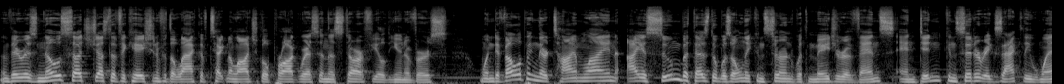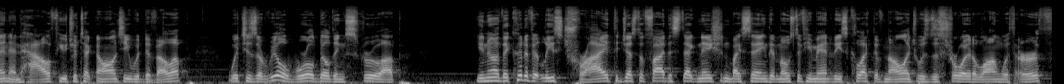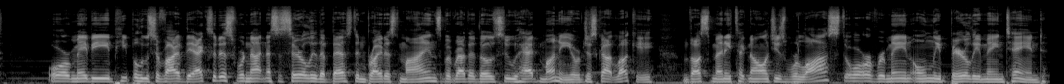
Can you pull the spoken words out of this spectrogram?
There is no such justification for the lack of technological progress in the Starfield universe. When developing their timeline, I assume Bethesda was only concerned with major events and didn't consider exactly when and how future technology would develop, which is a real world building screw up. You know, they could have at least tried to justify the stagnation by saying that most of humanity's collective knowledge was destroyed along with Earth, or maybe people who survived the Exodus were not necessarily the best and brightest minds, but rather those who had money or just got lucky. Thus, many technologies were lost or remain only barely maintained.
